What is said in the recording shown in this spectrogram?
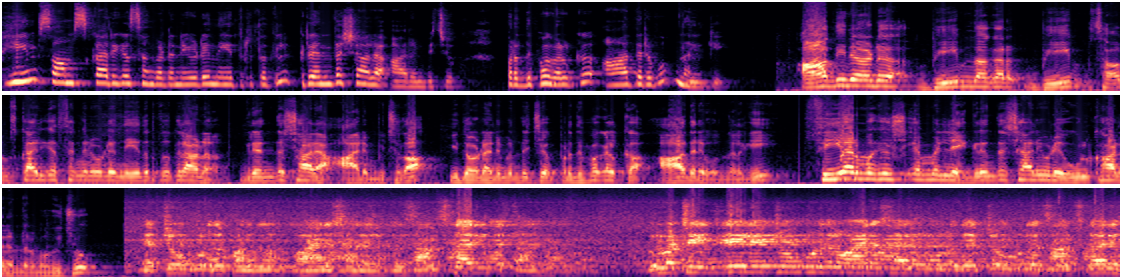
ഭീം സാംസ്കാരിക സംഘടനയുടെ നേതൃത്വത്തിൽ ഗ്രന്ഥശാല ആരംഭിച്ചു. പ്രതിഭകൾക്ക് ആദരവും നൽകി. ആദിനാട് ഭീം നഗർ ഭീം സാംസ്കാരിക സംഘടനയുടെ നേതൃത്വത്തിലാണ് ഗ്രന്ഥശാല ആരംഭിച്ചത്. ഇതോടനുബന്ധിച്ച് പ്രതിഭകൾക്ക് ആദരവും നൽകി. C R Mahesh M L A ഗ്രന്ഥശാലയുടെ ഉദ്ഘാടനം നിർവഹിച്ചു. ഏറ്റവും കൂടുതൽ പങ്ക് വായനശാലകൾക്ക് സാംസ്കാരിക പ്രസ്ഥാനങ്ങളുണ്ട് ഒരുപക്ഷെ ഇന്ത്യയിൽ ഏറ്റവും കൂടുതൽ വായനശാലകളുള്ളത് ഏറ്റവും കൂടുതൽ സാംസ്കാരിക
